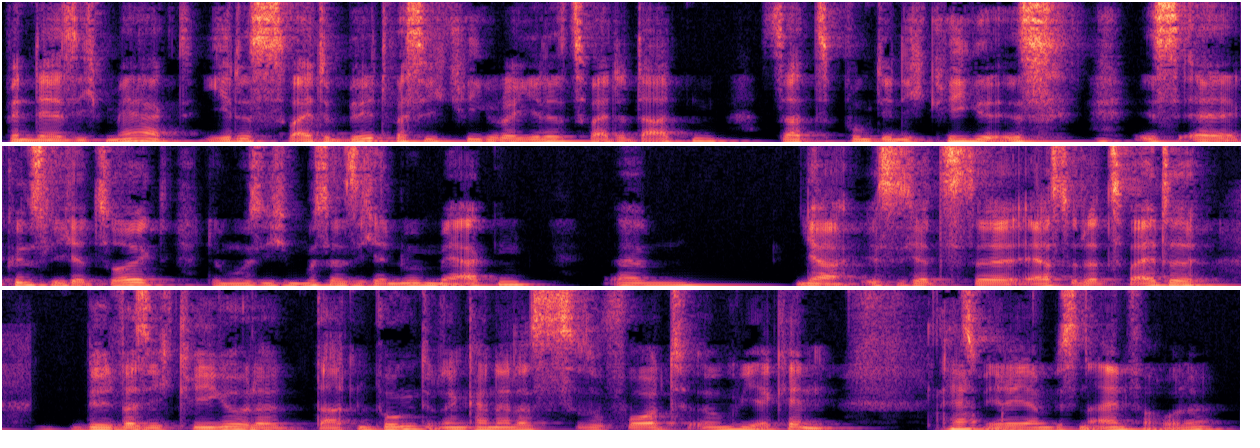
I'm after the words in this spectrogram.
wenn der sich merkt, jedes zweite Bild, was ich kriege, oder jeder zweite Datensatzpunkt, den ich kriege, ist, ist äh, künstlich erzeugt, dann muss ich, muss er sich ja nur merken, ähm, ja, ist es jetzt der erste oder zweite Bild, was ich kriege, oder Datenpunkt, und dann kann er das sofort irgendwie erkennen. Das ja. wäre ja ein bisschen einfach, oder?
